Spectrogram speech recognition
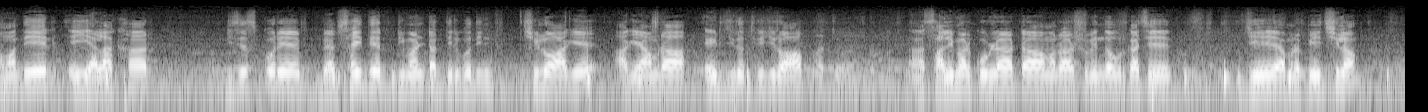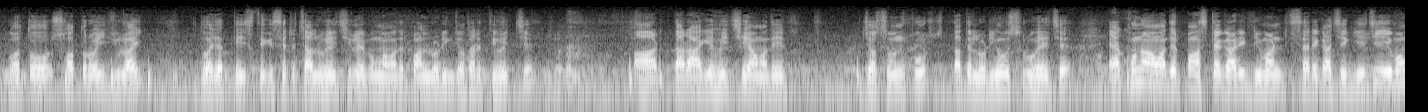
আমাদের এই এলাকার বিশেষ করে ব্যবসায়ীদের ডিমান্ডটা দীর্ঘদিন ছিল আগে আগে আমরা eight zero three zero up Shalimar কুল্লাটা আমরা শুভেন্দুবাবুর কাছে যে আমরা পেয়েছিলাম। গত সতেরোই জুলাই দু হাজার তেইশ থেকে সেটা চালু হয়েছিল এবং আমাদের পান লোডিং যথারীতি হচ্ছে আর তার আগে হয়েছে আমাদের যশবন্তপুর তাতে লোডিংও শুরু হয়েছে। এখনও আমাদের পাঁচটা গাড়ির ডিমান্ড স্যারের কাছে গিয়েছে এবং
